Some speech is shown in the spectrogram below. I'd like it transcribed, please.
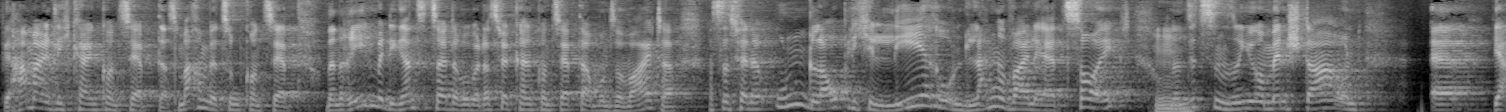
wir haben eigentlich kein Konzept, das machen wir zum Konzept. Und dann reden wir die ganze Zeit darüber, dass wir kein Konzept haben und so weiter. Was das für eine unglaubliche Leere und Langeweile erzeugt. Mhm. Und dann sitzt so ein junger Mensch da und äh, ja,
